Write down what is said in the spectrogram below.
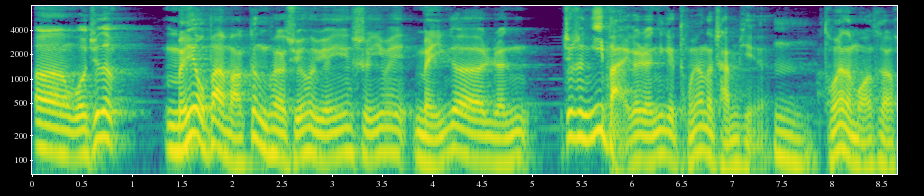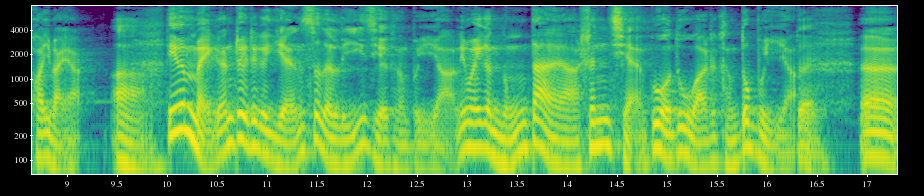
嗯，我觉得没有办法更快的学会，原因是因为每一个人，就是你一百个人，你给同样的产品，嗯，同样的模特画一百样。啊，因为每个人对这个颜色的理解可能不一样，另外一个浓淡啊、深浅、过渡啊，这可能都不一样。对，呃，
